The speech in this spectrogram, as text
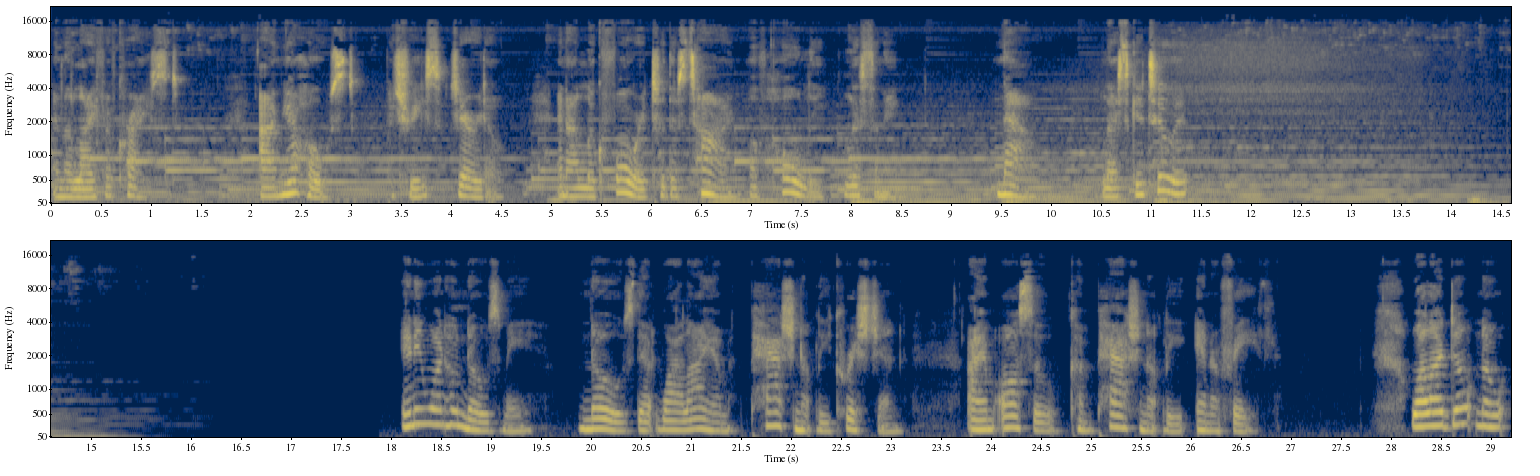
and the life of Christ. I'm your host, Patrice Jerido, and I look forward to this time of holy listening. Now, let's get to it. Anyone who knows me knows that while I am passionately Christian, I am also compassionately interfaith. While I don't know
